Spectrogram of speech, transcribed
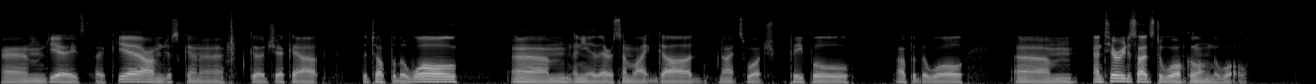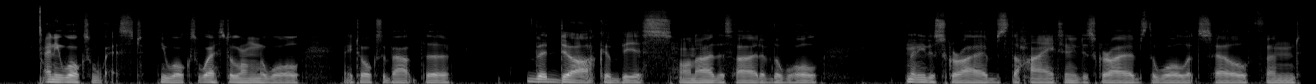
and yeah, he's like, yeah, I'm just gonna go check out the top of the wall. Um, and yeah, there are some like guard, Night's Watch people up at the wall. Um, and Tyrion decides to walk along the wall. And he walks west. He walks west along the wall. And he talks about the the dark abyss on either side of the wall. And he describes the height and he describes the wall itself and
